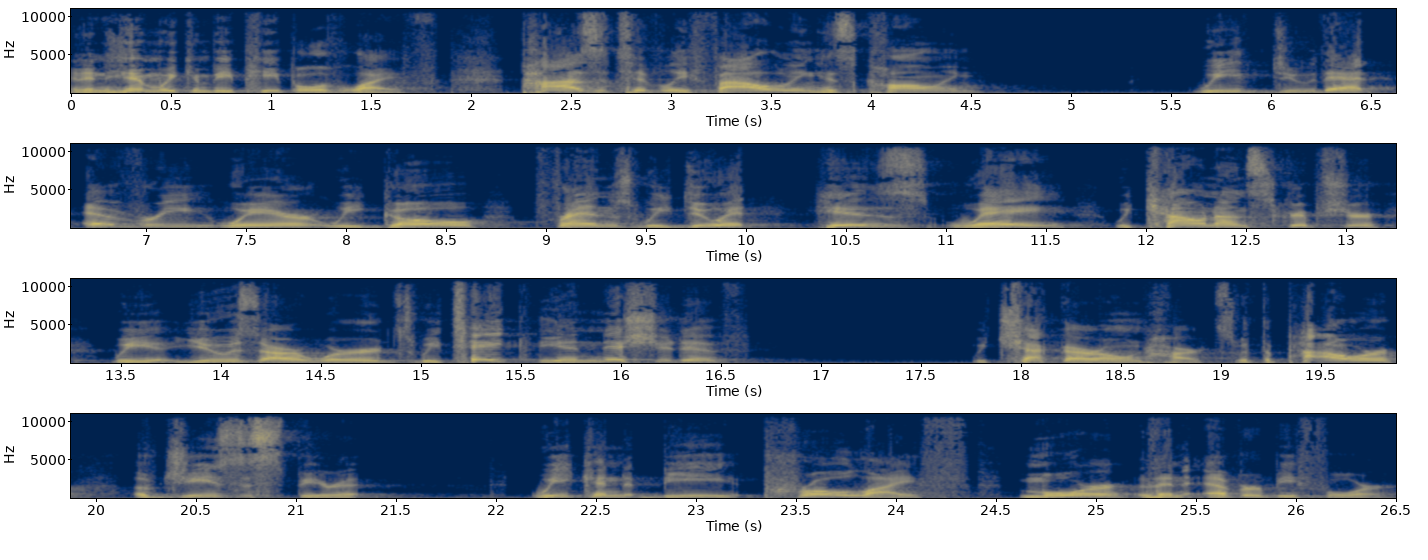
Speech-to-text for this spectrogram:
And in Him, we can be people of life, positively following His calling. We do that everywhere we go. Friends, we do it His way. We count on Scripture. We use our words. We take the initiative. We check our own hearts. With the power of Jesus' Spirit, we can be pro life more than ever before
